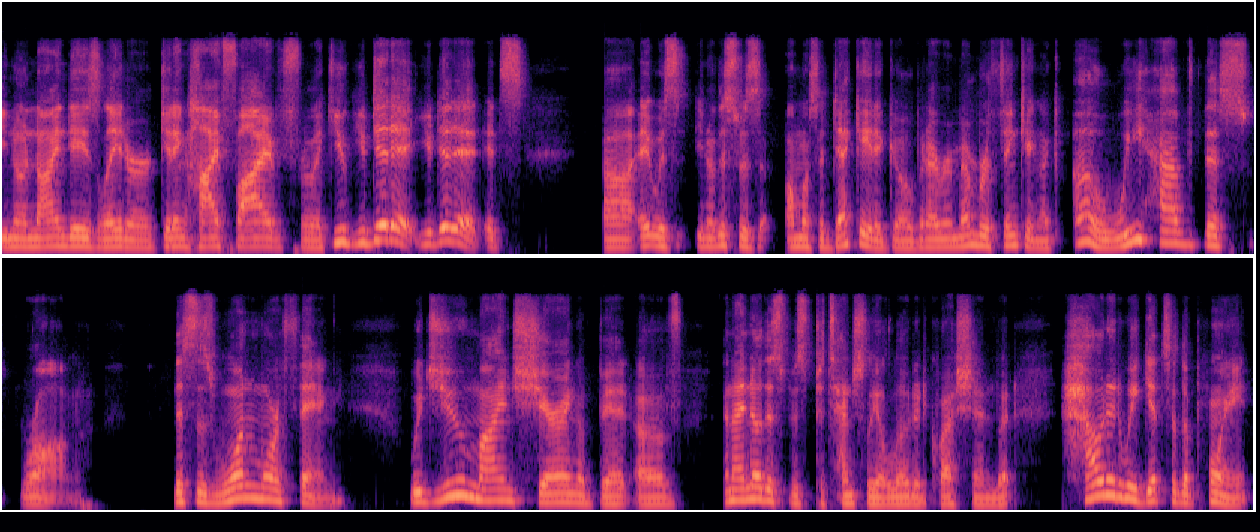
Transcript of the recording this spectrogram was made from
you know, nine days later, getting high fived for like, you, you did it, you did it. It's, uh, it was, you know, this was almost a decade ago, but I remember thinking like, oh, we have this wrong. This is one more thing. Would you mind sharing a bit of, and I know this was potentially a loaded question, but how did we get to the point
